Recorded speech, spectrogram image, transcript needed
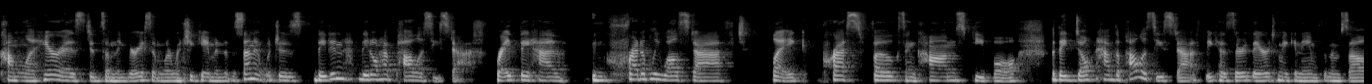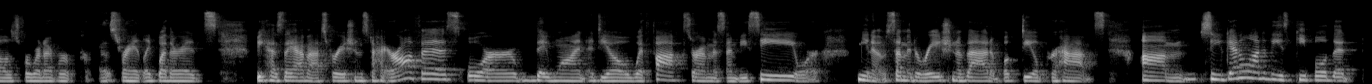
Kamala Harris did something very similar when she came into the Senate, which is they didn't they don't have policy staff, right? They have incredibly well staffed like press folks and comms people, but they don't have the policy staff because they're there to make a name for themselves for whatever purpose, right? Like whether it's because they have aspirations to higher office or they want a deal with Fox or MSNBC or, you know, some iteration of that, a book deal perhaps. Um, so you get a lot of these people that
